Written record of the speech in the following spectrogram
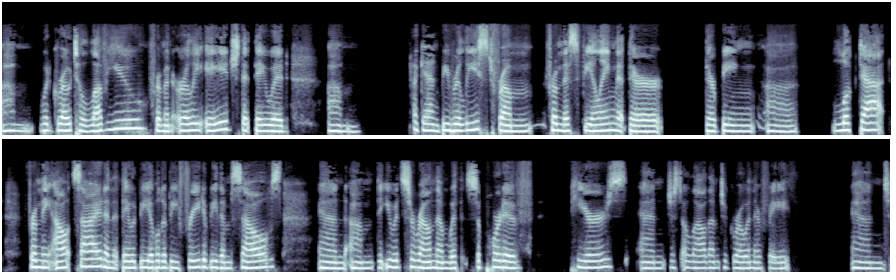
um, would grow to love you from an early age that they would um, again be released from from this feeling that they're they're being uh, looked at from the outside and that they would be able to be free to be themselves and um, that you would surround them with supportive peers and just allow them to grow in their faith and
